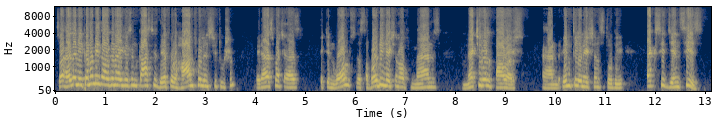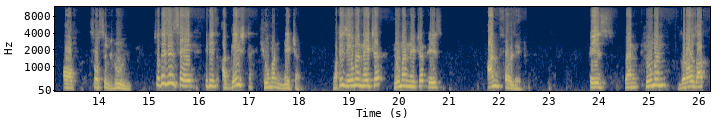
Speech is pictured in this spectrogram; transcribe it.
So as an economic organization, caste is therefore a harmful institution in as much as it involves the subordination of man's natural powers and inclinations to the exigencies of social rule. So this is say it is against human nature. What is human nature? Human nature is unfolded. Is when human grows up,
